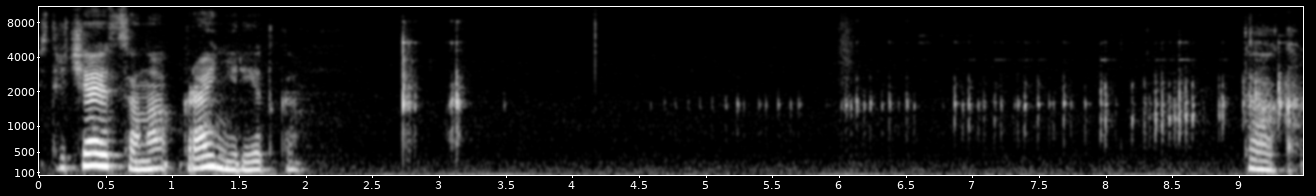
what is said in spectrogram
Встречается она крайне редко. Так.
